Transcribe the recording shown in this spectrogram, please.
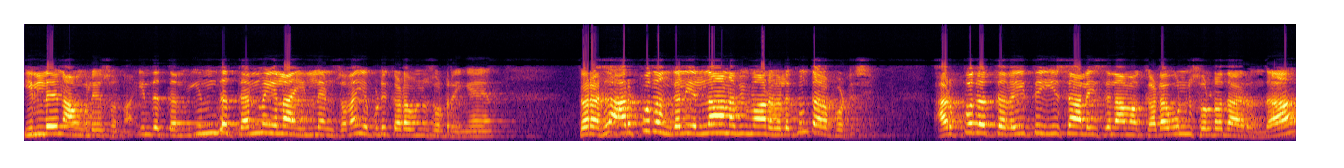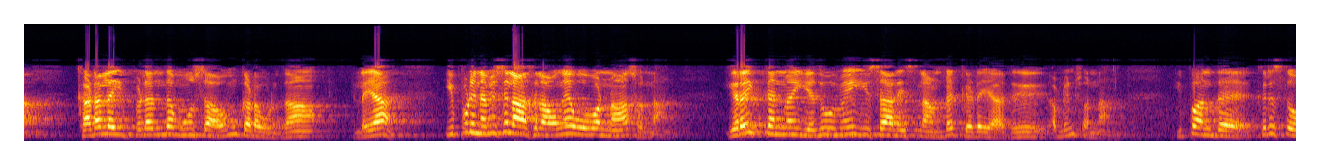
இல்லைன்னு அவங்களே சொன்னான். இந்த தன்மை இந்த தன்மையெல்லாம் இல்லைன்னு சொன்னால் எப்படி கடவுள்னு சொல்கிறீங்க பிறகு அற்புதங்கள் எல்லா நபிமார்களுக்கும் தரப்பட்டுச்சு. அற்புதத்தை வைத்து ஈசா அலை இஸ்லாம கடவுள்னு சொல்கிறதா இருந்தால் கடலை பிளந்த மூசாவும் கடவுள் தான் இல்லையா? இப்படி நபிசுலாசில் அவங்க ஒவ்வொன்றா சொன்னாங்க. இறைத்தன்மை எதுவுமே ஈசா அலி இஸ்லாம்கிட்ட கிடையாது அப்படின்னு சொன்னாங்க. இப்போ அந்த கிறிஸ்தவ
